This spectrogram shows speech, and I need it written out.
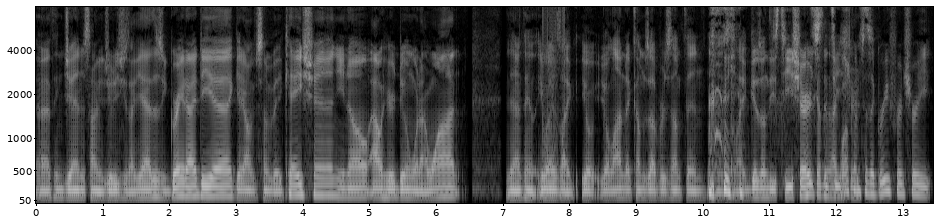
uh, I think Jen is talking to Judy. She's like, "Yeah, this is a great idea. Get on some vacation. You know, out here doing what I want." And then I think it was like Yo- Yolanda comes up or something, and like gives them these T-shirts. The like, welcome to the grief retreat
